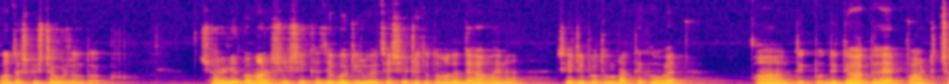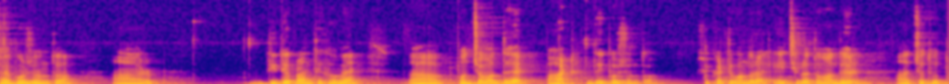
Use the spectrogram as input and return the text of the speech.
পঞ্চাশ পৃষ্ঠা পর্যন্ত। শারীরিক ও মানসিক শিক্ষা যে বইটি রয়েছে, সেটি তো তোমাদের দেওয়া হয় না। সেটি প্রথম প্রান্তিক হবে দ্বিতীয় অধ্যায়ের পাঠ ছয় পর্যন্ত আর দ্বিতীয় প্রান্তিক হবে পঞ্চম অধ্যায়ের পাঠ দুই পর্যন্ত। শিক্ষার্থী বন্ধুরা, এই ছিল তোমাদের চতুর্থ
